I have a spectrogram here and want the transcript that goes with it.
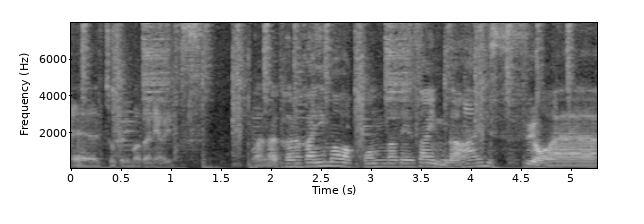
えー、ちょっと未だにあります。まあ、なかなか今はこんなデザインないっすよね。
